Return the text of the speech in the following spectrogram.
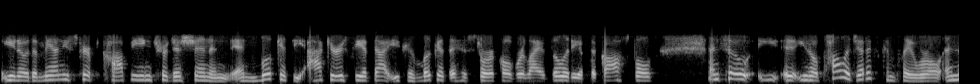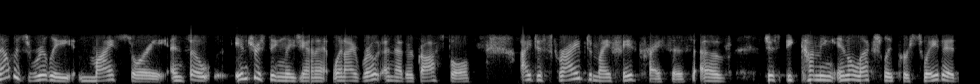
you know, the manuscript copying tradition and, and look at the accuracy of that. You can look at the historical reliability of the Gospels. And so, you know, apologetics can play a role. And that was really my story. And so, interestingly, Janet, when I wrote another Gospel, I described my faith crisis of just becoming intellectually persuaded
